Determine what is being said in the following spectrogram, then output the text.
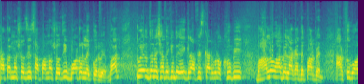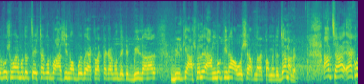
সাতান্নশো জি, ছাপান্নশো জি বটল লেক করবে। বাট টুয়েলভ জনের সাথে কিন্তু এই গ্রাফিক্স কার্ডগুলো খুবই ভালোভাবে লাগাতে পারবেন। আর খুব অল্প সময়ের মধ্যে চেষ্টা করব আশি, নব্বই বা এক লাখ টাকার মধ্যে একটি বিল আনার। বিল কি আসলে আনব কিনা, অবশ্যই আপনারা কমেন্টে জানাবেন। আচ্ছা এখন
